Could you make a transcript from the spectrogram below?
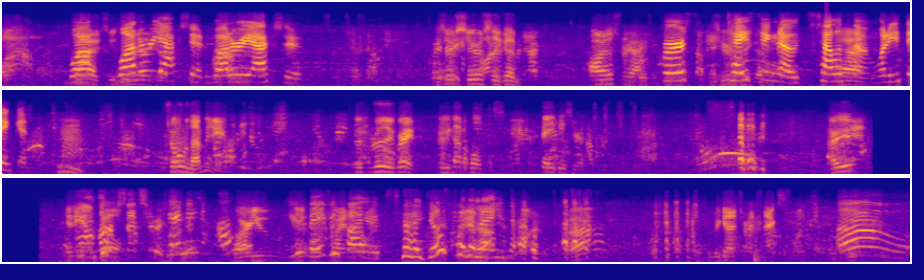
Wow. What, Guys, you what did a it. reaction. What a reaction. These are seriously good. Honest reaction. First, Seriously tasting notes. Tell us Yeah. some. What are you thinking? Hmm. So lemony. It's really great. You gotta hold this. Baby's here. Are you? Kenny I'm and Phil, 100% serious. Kenny, are you? you able may be try another fired. I just want to let you know. one? We gotta try the next one. Oh,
